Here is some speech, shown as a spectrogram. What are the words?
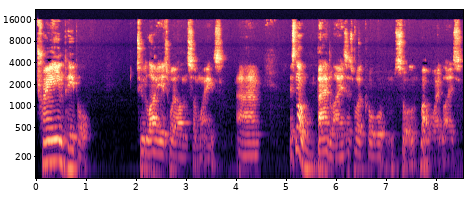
train people to lie as well in some ways. Um, it's not bad lies. It's what I call sort of well white lies.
